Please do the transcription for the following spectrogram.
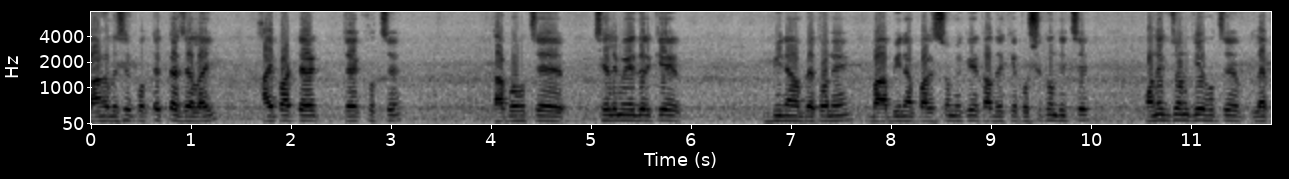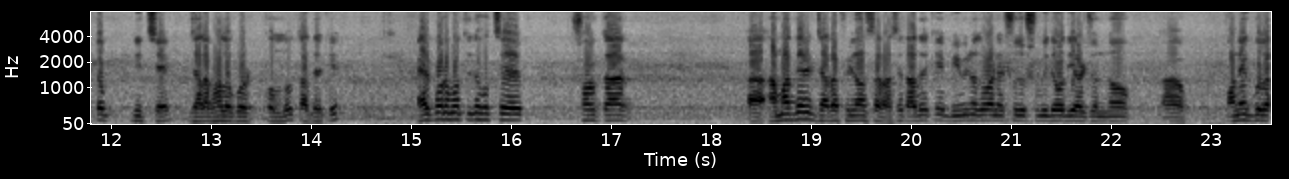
বাংলাদেশের প্রত্যেকটা জেলায় হাইপার ট্যাগ ট্যাগ হচ্ছে। তারপর হচ্ছে ছেলে মেয়েদেরকে বিনা বেতনে বা বিনা পারিশ্রমিকে তাদেরকে প্রশিক্ষণ দিচ্ছে। অনেকজনকে হচ্ছে ল্যাপটপ দিচ্ছে যারা ভালো কর- করল তাদেরকে। এর পরবর্তীতে হচ্ছে সরকার আমাদের যারা ফ্রিল্যান্সার আছে, তাদেরকে বিভিন্ন ধরনের সুযোগ সুবিধাও দেওয়ার জন্য অনেকগুলো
